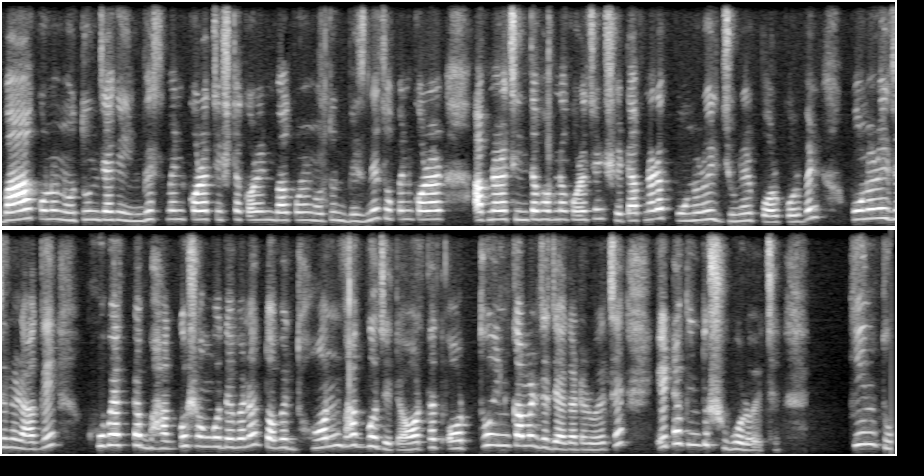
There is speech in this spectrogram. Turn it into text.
বা কোনো নতুন জায়গায় ইনভেস্টমেন্ট করার চেষ্টা করেন বা কোনো নতুন বিজনেস ওপেন করার আপনারা চিন্তা ভাবনা করেছেন, সেটা আপনারা পনেরোই জুনের পর করবেন। পনেরোই জুনের আগে খুব একটা ভাগ্য সঙ্গ দেবে না, তবে ধন ভাগ্য যেটা, অর্থাৎ অর্থ ইনকামের যে জায়গাটা রয়েছে, এটা কিন্তু শুভ রয়েছে। কিন্তু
